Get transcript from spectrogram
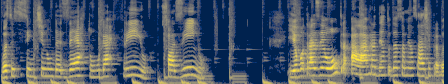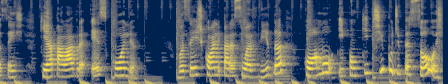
Você se sentir num deserto, um lugar frio, sozinho? E eu vou trazer outra palavra dentro dessa mensagem para vocês, que é a palavra escolha. Você escolhe para a sua vida como e com que tipo de pessoas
